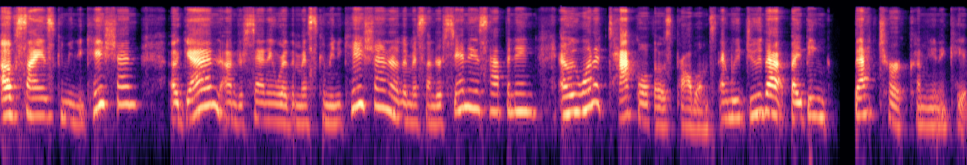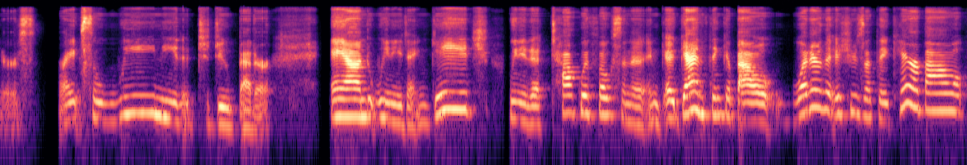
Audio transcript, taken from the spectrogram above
of science communication. Again, understanding where the miscommunication or the misunderstanding is happening. And we want to tackle those problems. And we do that by being better communicators right? So we needed to do better. And we need to engage. We need to talk with folks and, uh, and, again, think about what are the issues that they care about?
